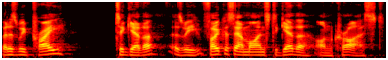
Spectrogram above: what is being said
But as we pray together, as we focus our minds together on Christ,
